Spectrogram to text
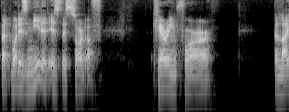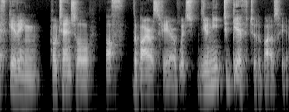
But what is needed is this sort of caring for the life giving potential of the biosphere, which you need to give to the biosphere.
